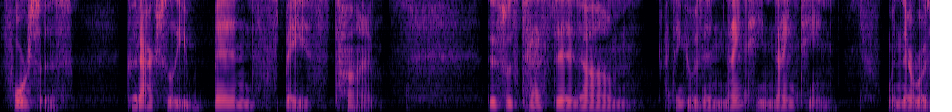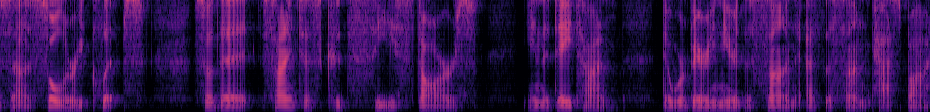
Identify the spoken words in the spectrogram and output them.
forces could actually bend space time. This was tested, um, I think it was in 1919, when there was a solar eclipse, so that scientists could see stars in the daytime that were very near the sun as the sun passed by.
